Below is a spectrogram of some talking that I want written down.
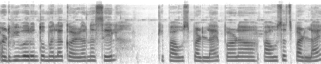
अडवीवरून तुम्हाला कळलं नसेल की पाऊस पडला आहे पण पाऊसच पडला आहे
